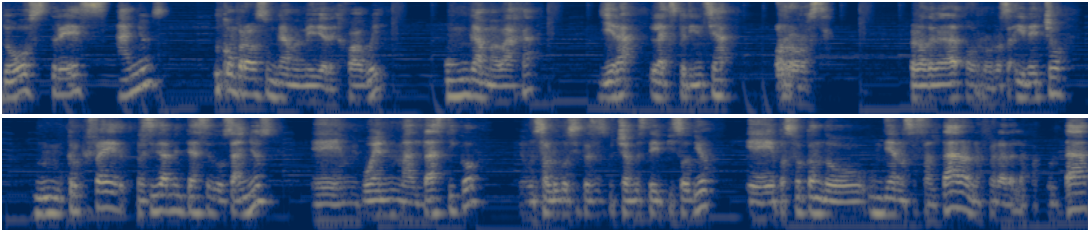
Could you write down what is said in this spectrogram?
2, 3 años tú comprabas un gama media de Huawei, un gama baja y era la experiencia horrorosa. Pero de verdad horrorosa. Y de hecho, mm, creo que fue precisamente hace dos años, eh, mi buen Maldástico, un saludo si estás escuchando este episodio, eh, pues fue cuando un día nos asaltaron afuera de la facultad,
